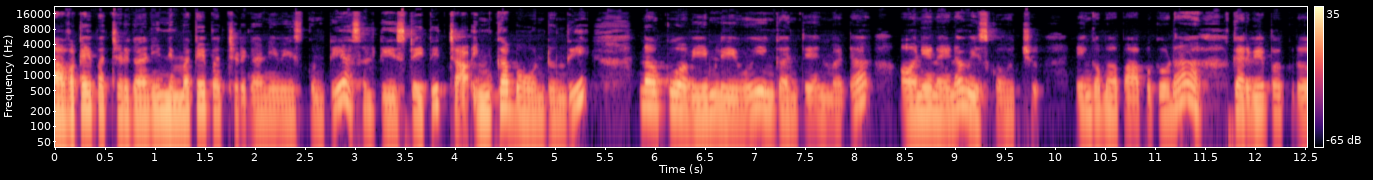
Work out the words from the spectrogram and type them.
ఆవకాయ పచ్చడి కానీ నిమ్మకాయ పచ్చడి కానీ వేసుకుంటే అసలు టేస్ట్ అయితే చా ఇంకా బాగుంటుంది. నాకు అవేం లేవు. ఇంకా అంతే అనమాట ఆనియన్ అయినా వేసుకోవచ్చు. ఇంకా మా పాప కూడా కరివేపాకు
